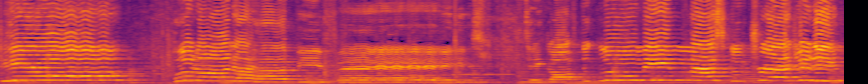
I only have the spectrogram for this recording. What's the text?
cheer up, put on a happy face. Take off the gloomy mask of tragedy,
